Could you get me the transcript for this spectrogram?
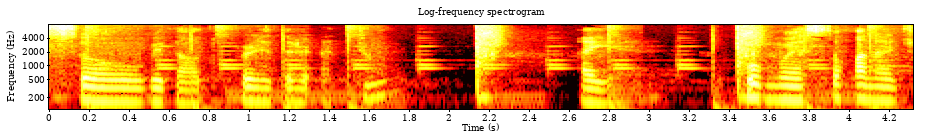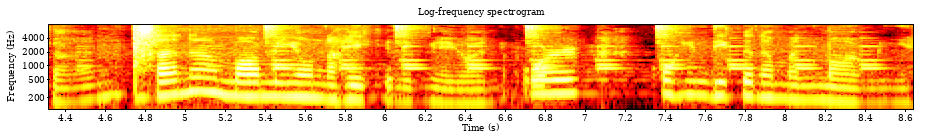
So, without further ado, ayan pumwesto ka na dyan. Sana mommy yung nakikinig ngayon. Or kung hindi ka naman mommy,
